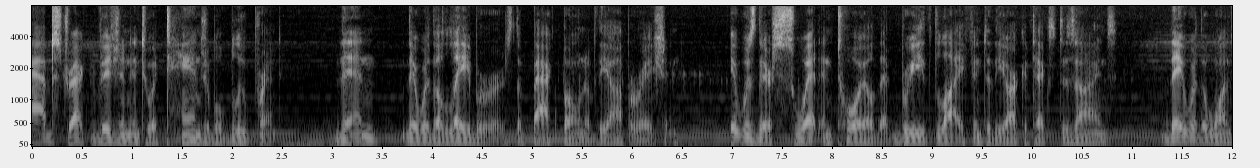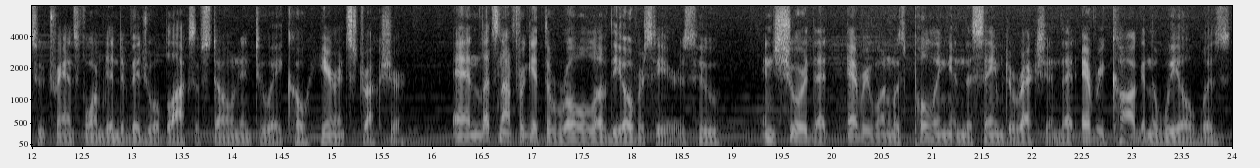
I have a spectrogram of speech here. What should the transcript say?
abstract vision into a tangible blueprint. Then, there were the laborers, the backbone of the operation. It was their sweat and toil that breathed life into the architect's designs. They were the ones who transformed individual blocks of stone into a coherent structure. And let's not forget the role of the overseers who ensured that everyone was pulling in the same direction, that every cog in the wheel was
